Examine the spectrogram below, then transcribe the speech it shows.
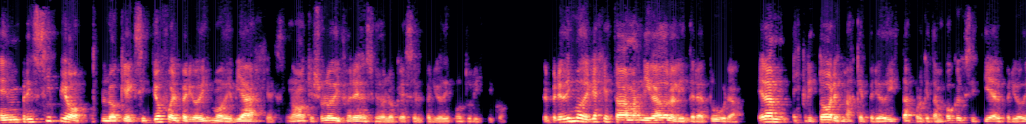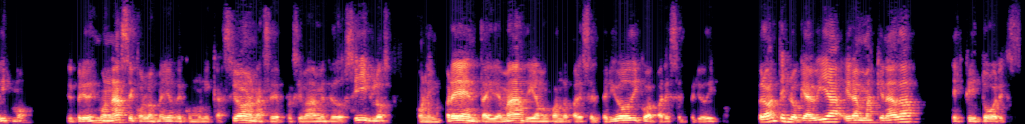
en principio, lo que existió fue el periodismo de viajes, ¿no? que yo lo diferencio de lo que es el periodismo turístico. El periodismo de viajes estaba más ligado a la literatura. Eran escritores más que periodistas, porque tampoco existía el periodismo. El periodismo nace con los medios de comunicación hace aproximadamente dos siglos, con la imprenta y demás, digamos, cuando aparece el periódico, aparece el periodismo. Pero antes lo que había eran más que nada escritores,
